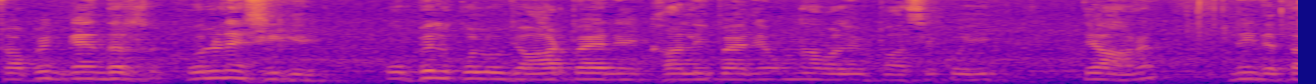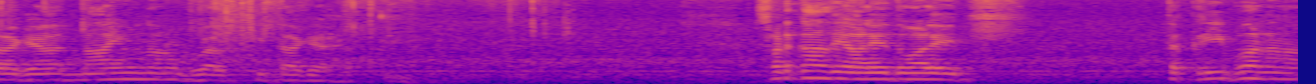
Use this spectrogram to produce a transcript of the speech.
ਸ਼ਾਪਿੰਗ ਕੇਂਦਰ ਖੋਲ੍ਹਣੇ ਸੀਗੇ, ਉਹ ਬਿਲਕੁਲ ਉਜਾੜ ਪਏ ਨੇ, ਖਾਲੀ ਪਏ ਨੇ, ਉਹਨਾਂ ਵਾਲੇ ਪਾਸੇ ਕੋਈ ਧਿਆਨ ਨਹੀਂ ਦਿੱਤਾ ਗਿਆ, ਨਾ ਹੀ ਉਹਨਾਂ ਨੂੰ ਡਿਵੈਲਪ ਕੀਤਾ ਗਿਆ ਹੈ। ਸੜਕਾਂ ਦੇ ਆਲੇ ਦੁਆਲੇ ਤਕਰੀਬਨ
